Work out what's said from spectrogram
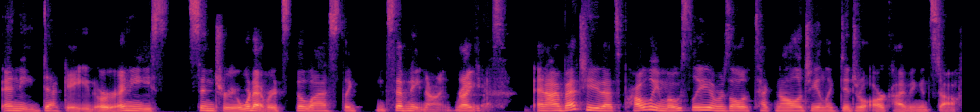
any decade or any century or whatever, it's the last like seven, eight, nine, right? Yes. And I bet you that's probably mostly a result of technology and like digital archiving and stuff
